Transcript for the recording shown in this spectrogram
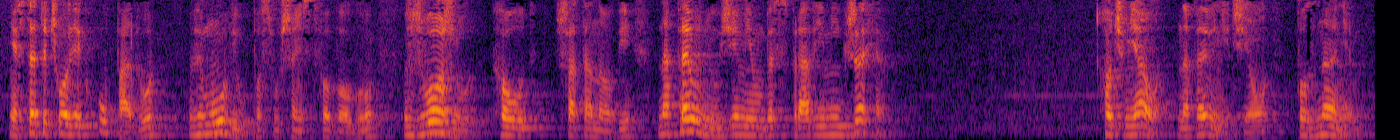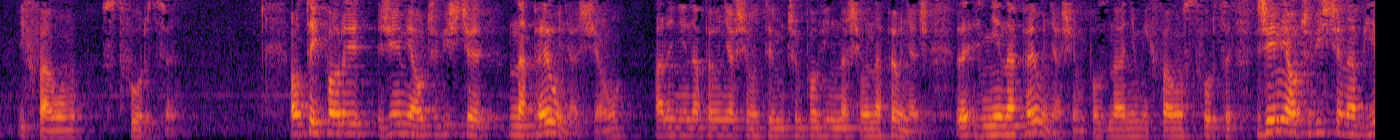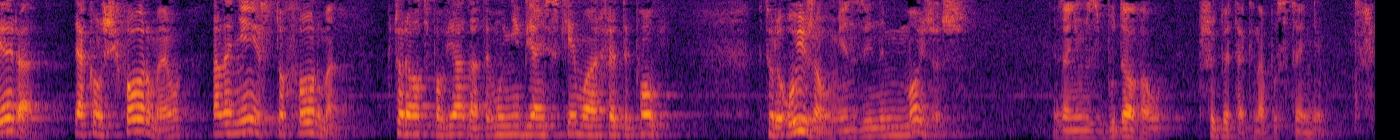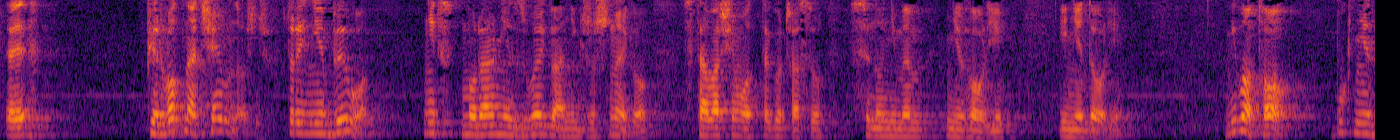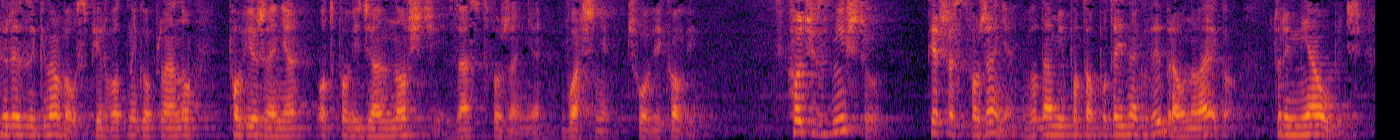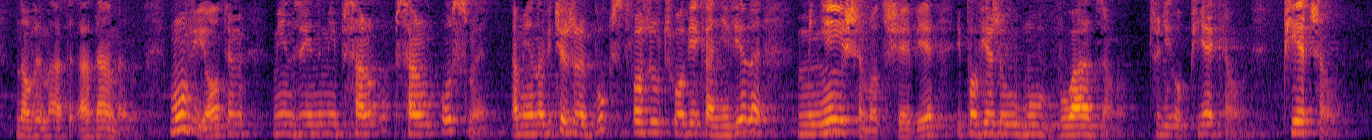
Niestety człowiek upadł, wymówił posłuszeństwo Bogu, złożył hołd szatanowi, napełnił ziemię bezprawiem i grzechem. Choć miał napełnić ją poznaniem i chwałą Stwórcy. Od tej pory ziemia oczywiście napełnia się ale nie napełnia się tym, czym powinna się napełniać. E, nie napełnia się poznaniem i chwałą Stwórcy. Ziemia oczywiście nabiera jakąś formę, ale nie jest to forma, które odpowiada temu niebiańskiemu archetypowi, który ujrzał między innymi Mojżesz, zanim zbudował przybytek na pustyni. E, pierwotna ciemność, w której nie było nic moralnie złego ani grzesznego, stała się od tego czasu synonimem niewoli i niedoli. Mimo to Bóg nie zrezygnował z pierwotnego planu powierzenia odpowiedzialności za stworzenie właśnie człowiekowi. Choć zniszczył pierwsze stworzenie wodami potopu, to jednak wybrał Noego, który miał być nowym Adamem. Mówi o tym innymi psalm, psalm 8, a mianowicie, że Bóg stworzył człowieka niewiele mniejszym od siebie i powierzył mu władzę, czyli opiekę, pieczę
